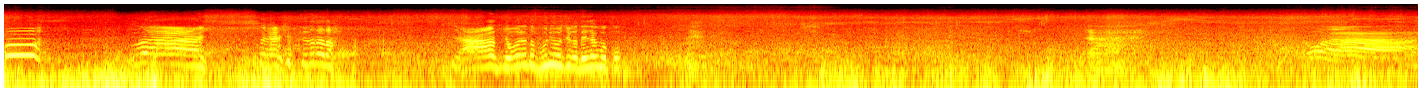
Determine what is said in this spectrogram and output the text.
어! 우와 씨, 야, 힘 대단하다 야 요번에도 무늬오징어 내장 먹고 야. 와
